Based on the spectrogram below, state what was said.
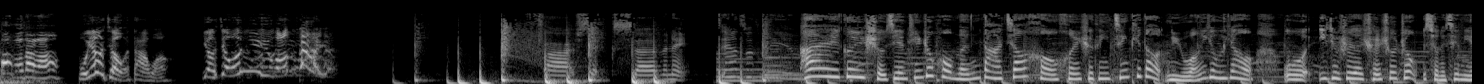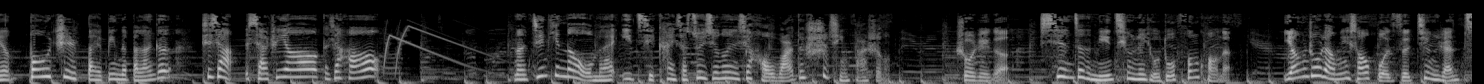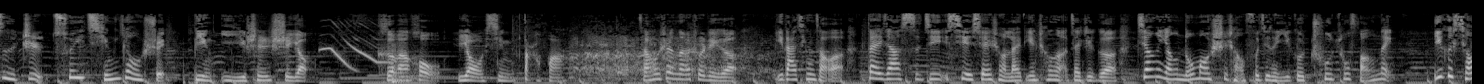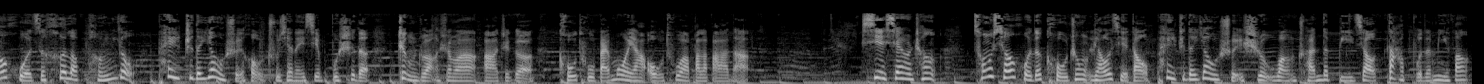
报告大王，不要叫我大王，要叫我女王大人。嗨，各位手机听众朋友们，大家好，欢迎收听今天的《女王又要》，我依旧是在传说中修了千年、包治百病的板蓝根，谢谢夏春瑶，大家好。那今天呢，我们来一起看一下最近的那些好玩的事情发生。说这个现在的年轻人有多疯狂呢？扬州两名小伙子竟然自制催情药水，并以身试药，喝完后药性大发。咋回事呢？说这个一大清早啊，代驾司机谢先生来电称啊，在这个江阳农贸市场附近的一个出租房内，一个小伙子喝了朋友配制的药水后，出现了一些不适的症状，什么啊，这个口吐白沫呀、呕吐啊，巴拉巴拉的。谢先生称，从小伙的口中了解到，配制的药水是网传的比较大补的秘方。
